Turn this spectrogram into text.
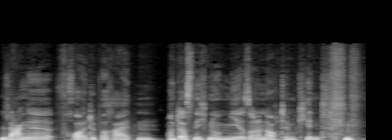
lange Freude bereiten. Und das nicht nur mir, sondern auch dem Kind.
